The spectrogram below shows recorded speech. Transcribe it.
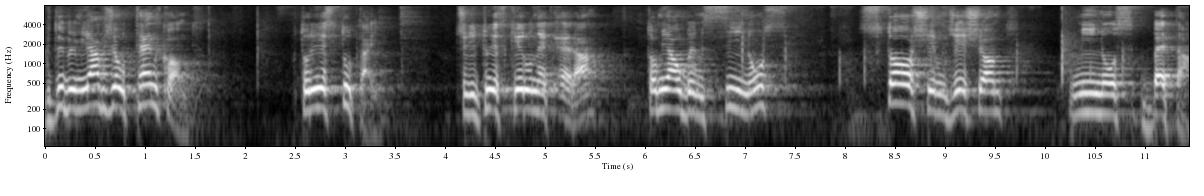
gdybym ja wziął ten kąt, który jest tutaj, czyli tu jest kierunek R, to miałbym sinus 180 minus beta.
